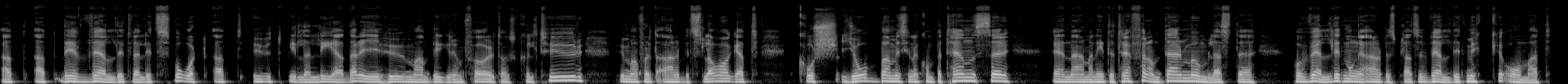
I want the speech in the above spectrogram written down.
att, att det är väldigt, väldigt svårt att utbilda ledare i hur man bygger en företagskultur, hur man får ett arbetslag att korsjobba med sina kompetenser eh, när man inte träffar dem. Där mumlas det på väldigt många arbetsplatser väldigt mycket om att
